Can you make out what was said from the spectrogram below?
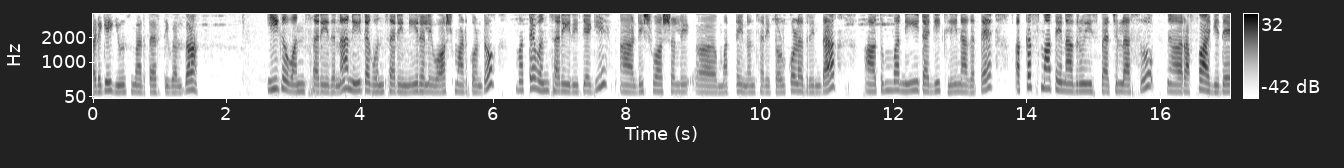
ಅಡುಗೆಗೆ ಯೂಸ್ ಮಾಡ್ತಾ ಇರ್ತೀವಲ್ವಾ? ಈಗ ಒಂದು ಸಾರಿ ಇದನ್ನು ನೀಟಾಗಿ ಒಂದು ಸಾರಿ ನೀರಲ್ಲಿ ವಾಶ್ ಮಾಡಿಕೊಂಡು ಮತ್ತೆ ಒಂದು ಈ ರೀತಿಯಾಗಿ ಡಿಶ್ ವಾಶಲ್ಲಿ ಮತ್ತೆ ಇನ್ನೊಂದು ಸಾರಿ ತೊಳ್ಕೊಳ್ಳೋದ್ರಿಂದ ತುಂಬ ನೀಟಾಗಿ ಕ್ಲೀನ್ ಆಗುತ್ತೆ. ಅಕಸ್ಮಾತ್ ಏನಾದರೂ ಈ ಸ್ಪ್ಯಾಚುಲಾಸು ರಫ್ ಆಗಿದೆ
